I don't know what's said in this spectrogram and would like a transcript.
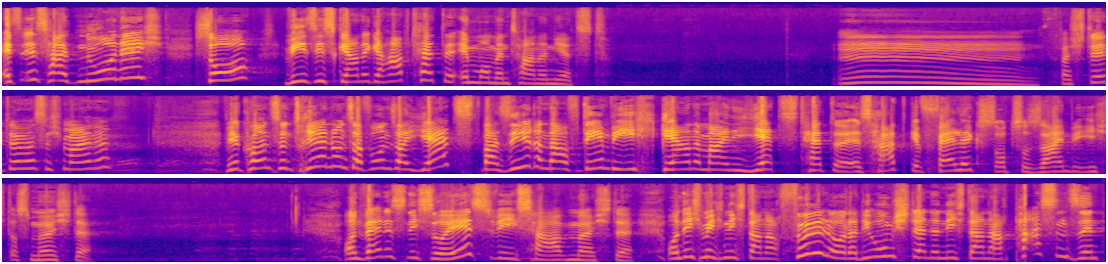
Es ist halt nur nicht so, wie sie es gerne gehabt hätte im momentanen Jetzt. Mmh, versteht ihr, was ich meine? Wir konzentrieren uns auf unser Jetzt, basierend auf dem, wie ich gerne mein Jetzt hätte. Es hat gefälligst so zu sein, wie ich das möchte. Und wenn es nicht so ist, wie ich es haben möchte, und ich mich nicht danach fühle oder die Umstände nicht danach passend sind,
